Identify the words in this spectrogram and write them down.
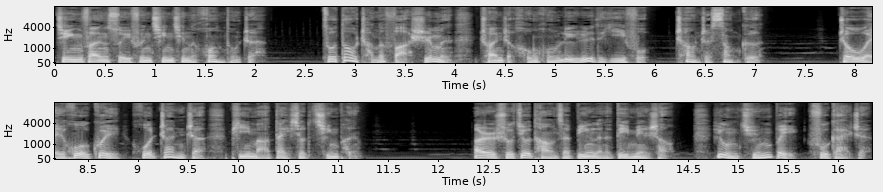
经幡随风轻轻的晃动着，做道场的法师们穿着红红绿绿的衣服，唱着丧歌，周围或跪或站着披麻戴孝的亲朋。二叔就躺在冰冷的地面上，用绢被覆盖着，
